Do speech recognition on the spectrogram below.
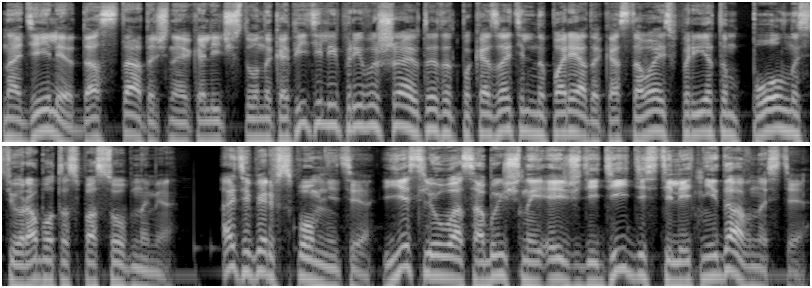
На деле достаточное количество накопителей превышают этот показатель на порядок, оставаясь при этом полностью работоспособными. А теперь вспомните, есть ли у вас обычный HDD десятилетней давности?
